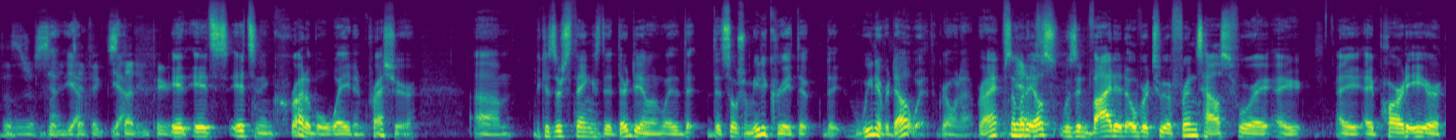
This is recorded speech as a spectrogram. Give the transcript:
this is just scientific yeah. study. Period. It, it's it's an incredible weight and pressure um, because there's things that they're dealing with that, that social media create that, that we never dealt with growing up. Right? Somebody Yes. else was invited over to a friend's house for a a, a, a party or,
